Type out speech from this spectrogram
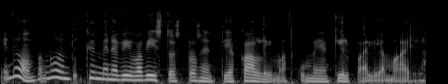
niin ne on noin 10-15 prosenttia kalliimmat kuin meidän kilpailijamailla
